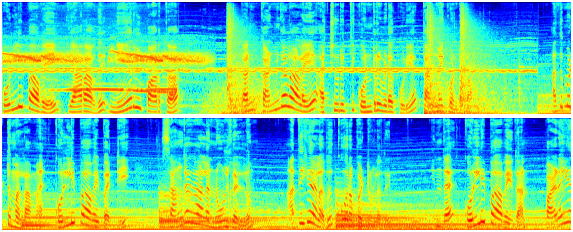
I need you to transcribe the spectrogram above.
கொல்லிப்பாவையை யாராவது நேரில் பார்த்தா தன் கண்களாலேயே அச்சுறுத்தி கொன்றுவிடக்கூடிய தன்மை கொண்டதாம். அது மட்டுமல்லாமல் கொல்லிப்பாவை பற்றி சங்ககால நூல்களிலும் அதிக அளவு கூறப்பட்டுள்ளது. இந்த கொல்லிப்பாவை தான் பழைய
